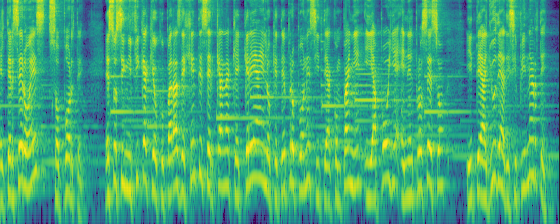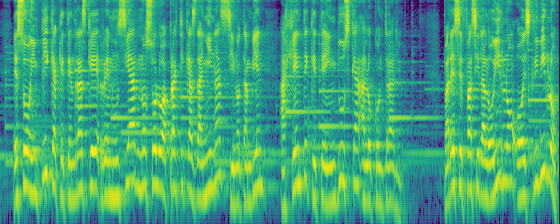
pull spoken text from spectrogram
El tercero es soporte. Eso significa que ocuparás de gente cercana que crea en lo que te propones y te acompañe y apoye en el proceso y te ayude a disciplinarte. Eso implica que tendrás que renunciar no solo a prácticas dañinas, sino también a gente que te induzca a lo contrario. Parece fácil al oírlo o escribirlo,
